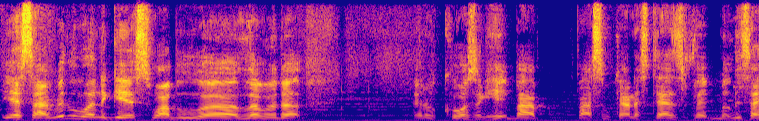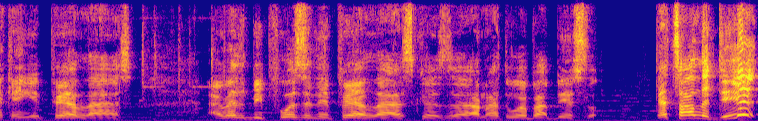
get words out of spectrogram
Yes, I really want to get Swablu uh, leveled up. And of course I get hit by, by some kind of status effect, but at least I can't get paralyzed. I'd rather be poisoned than paralyzed because uh, I don't have to worry about being slow. That's all it did?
